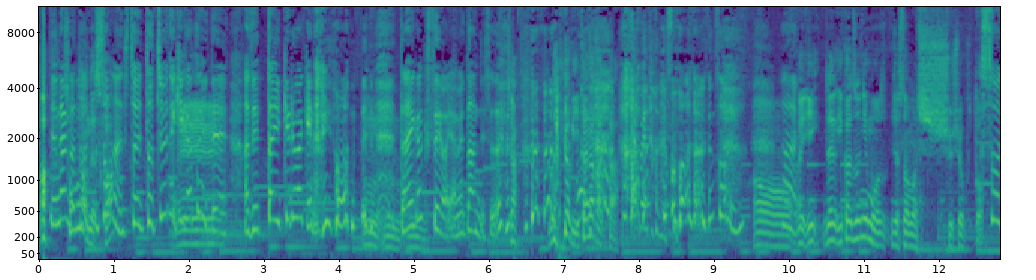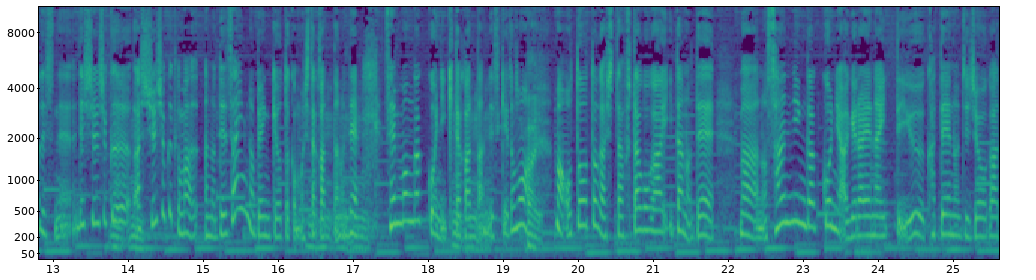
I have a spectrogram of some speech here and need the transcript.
あでなんかそうなんですか？そうなんです。それ途中で気がついてへ、あ絶対行けるわけないと思って、うんうんうん。大学生は辞めたんです。あ大学行かなかった。そうです。あー、はい。いで行かずにもじゃあそのまま就職？とそうですね。で就職、うんうん。あ就職っていうか、まあ、あのデザインの勉強とかもしたかったので、うんうんうん。専門学校に行きたかったんですけども、うんうん。はい。まあ、弟が下双子がいたので、まあ、あの3人学校にあげられないっていう家庭の事情があっ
